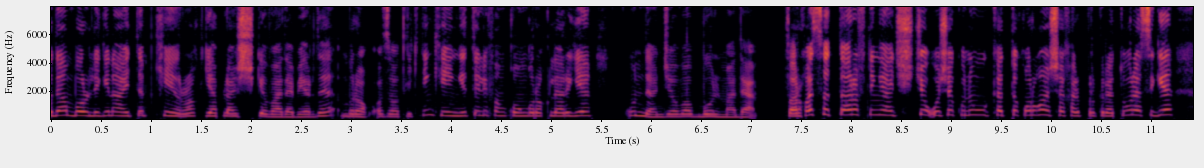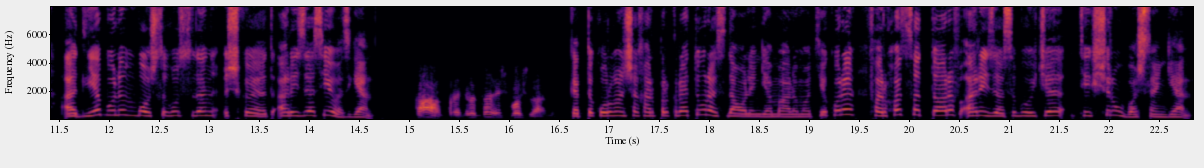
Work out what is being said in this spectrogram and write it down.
odam borligini aytib keyinroq gaplashishga va'da berdi. Biroq ozodlikning keyingi telefon qo'ng'iroqlariga undan javob bo'lmadi. Farhod sattorovning aytishicha o'sha kuni u kattaqo'rg'on shahar prokuraturasiga adliya bo'limi boshlig'i ustidan shikoyat arizasi yozgan. Ha prokuratura ish boshladi. Kattaqo'rg'on shahar prokuraturasidan olingan ma'lumotga ko'ra farhod sattorov arizasi bo'yicha tekshiruv boshlangan.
